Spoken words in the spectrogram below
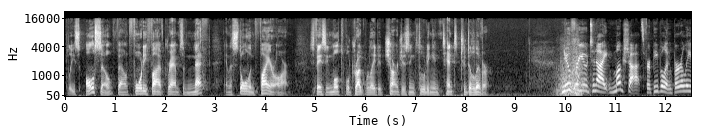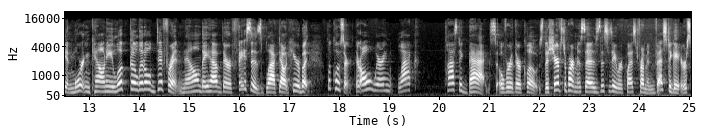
Police also found 45 grams of meth and a stolen firearm. He's facing multiple drug-related charges, including intent to deliver. New for you tonight, mugshots for people in Burleigh and Morton County look a little different. Now they have their faces blacked out here, but look closer. They're all wearing black plastic bags over their clothes. The Sheriff's Department says this is a request from investigators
